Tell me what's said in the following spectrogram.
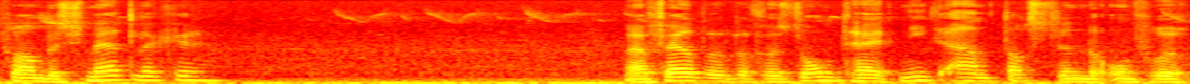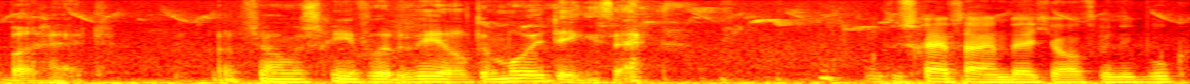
van besmettelijke, maar verder de gezondheid niet aantastende onvruchtbaarheid. Dat zou misschien voor de wereld een mooi ding zijn. Want u schrijft daar een beetje over in uw boek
